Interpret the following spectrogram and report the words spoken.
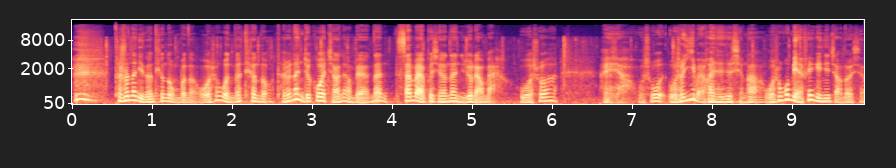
他说那你能听懂不能？我说我能听懂。他说那你就给我讲讲呗。那三百不行，那你就两百。我说，哎呀，我说我我说一百块钱就行啊。我说我免费给你讲都行。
